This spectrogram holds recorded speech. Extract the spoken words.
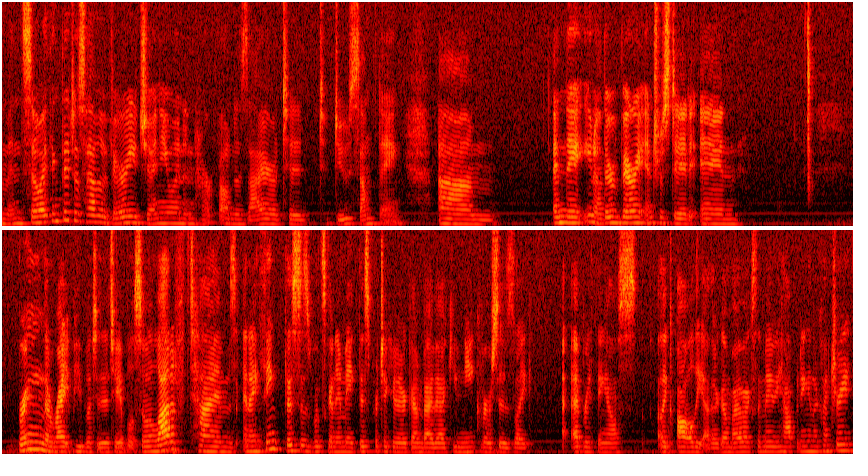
Um, and so I think they just have a very genuine and heartfelt desire to to do something, um, and they you know they're very interested in bringing the right people to the table. So a lot of times, and I think this is what's going to make this particular gun buyback unique versus like everything else, like all the other gun buybacks that may be happening in the country,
